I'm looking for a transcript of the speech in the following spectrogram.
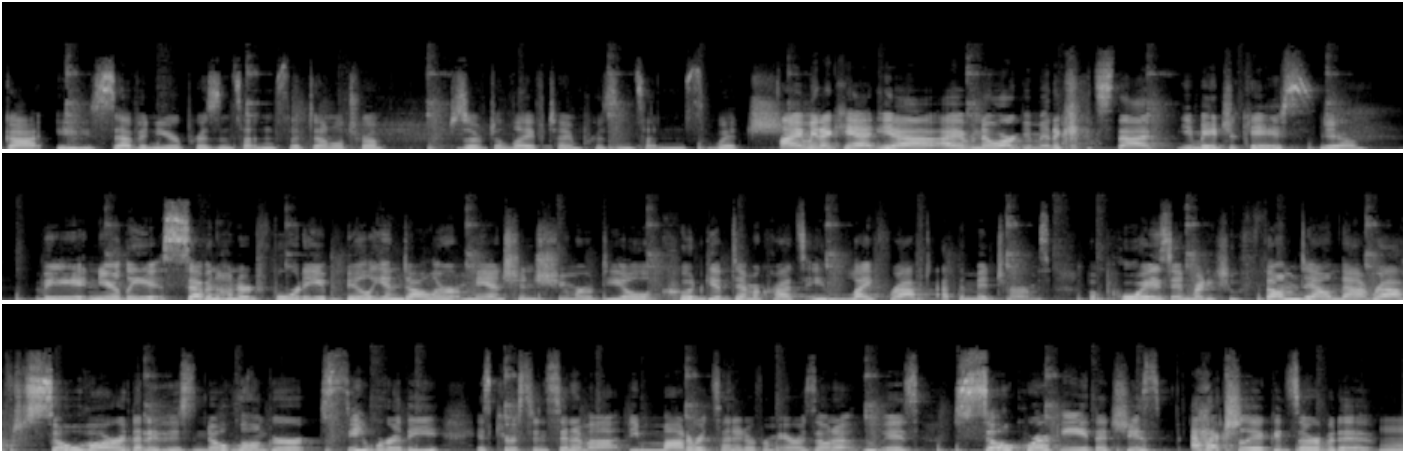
got a seven year prison sentence, that Donald Trump deserved a lifetime prison sentence, which. I mean, I can't, yeah, I have no argument against that. You made your case. Yeah. The nearly $740 billion Manchin Schumer deal could give Democrats a life raft at the midterms, but poised and ready to thumb down that raft so hard that it is no longer seaworthy is Kyrsten Sinema, the moderate senator from Arizona who is so quirky that she's actually a conservative. Hmm.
